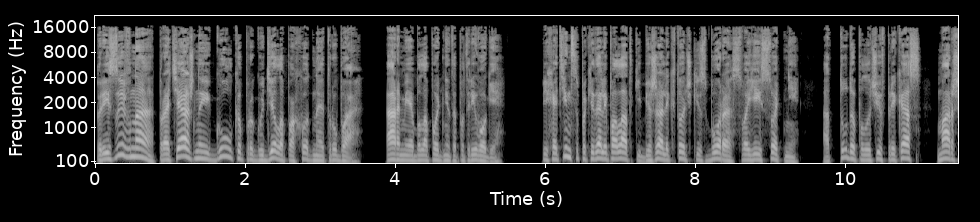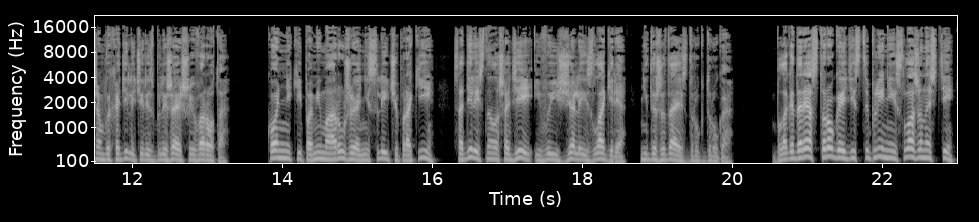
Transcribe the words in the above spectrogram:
Призывно, протяжно и гулко прогудела походная труба. Армия была поднята по тревоге. Пехотинцы покидали палатки, бежали к точке сбора своей сотни. Оттуда, получив приказ, маршем выходили через ближайшие ворота. Конники помимо оружия несли чепраки, садились на лошадей и выезжали из лагеря, не дожидаясь друг друга. Благодаря строгой дисциплине и слаженности,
